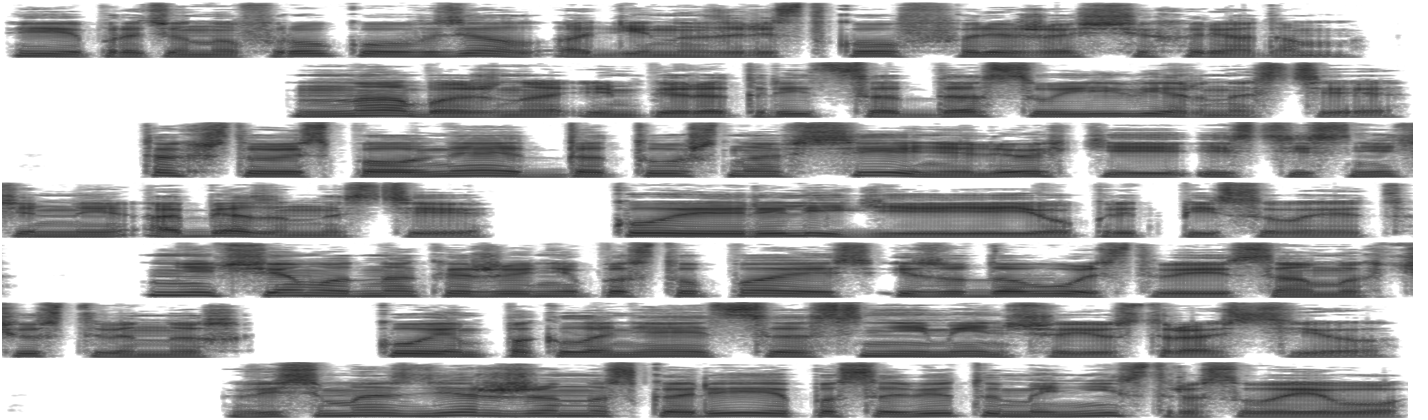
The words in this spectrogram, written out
и, протянув руку, взял один из листков, лежащих рядом. Набожна императрица до суеверности, так что исполняет дотошно все нелегкие и стеснительные обязанности, кое религия ее предписывает, ничем, однако же, не поступаясь из удовольствия самых чувственных, коим поклоняется с не меньшей страстью. Весьма сдержанно скорее по совету министра своего,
